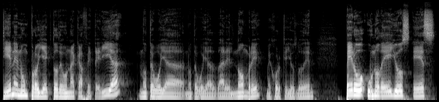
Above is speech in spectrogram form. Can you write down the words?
tienen un proyecto de una cafetería. No te voy a, no te voy a dar el nombre, mejor que ellos lo den pero uno de ellos es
